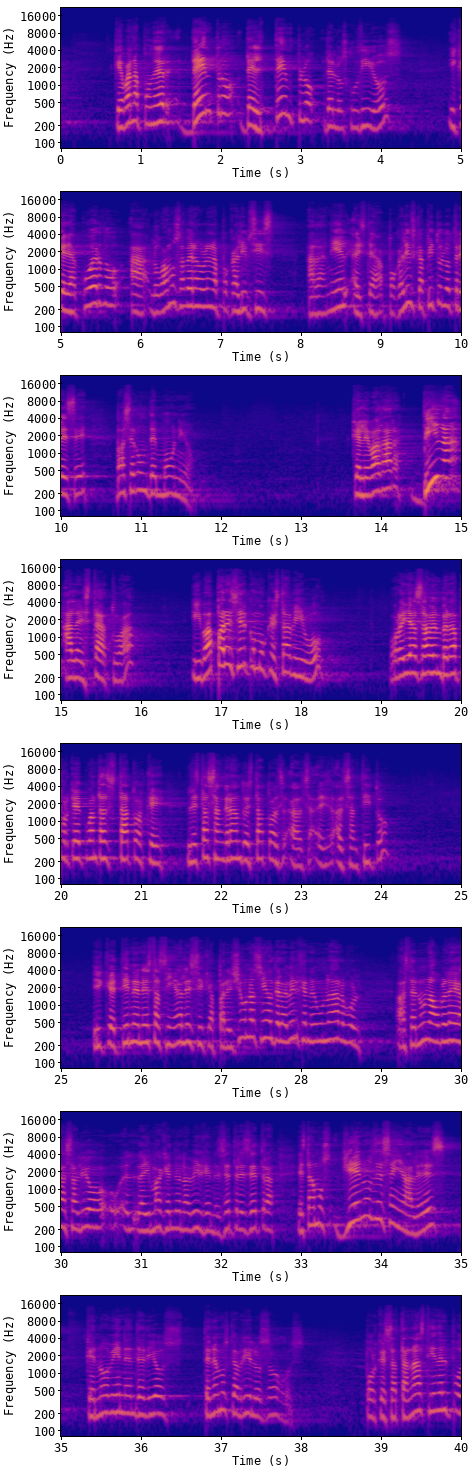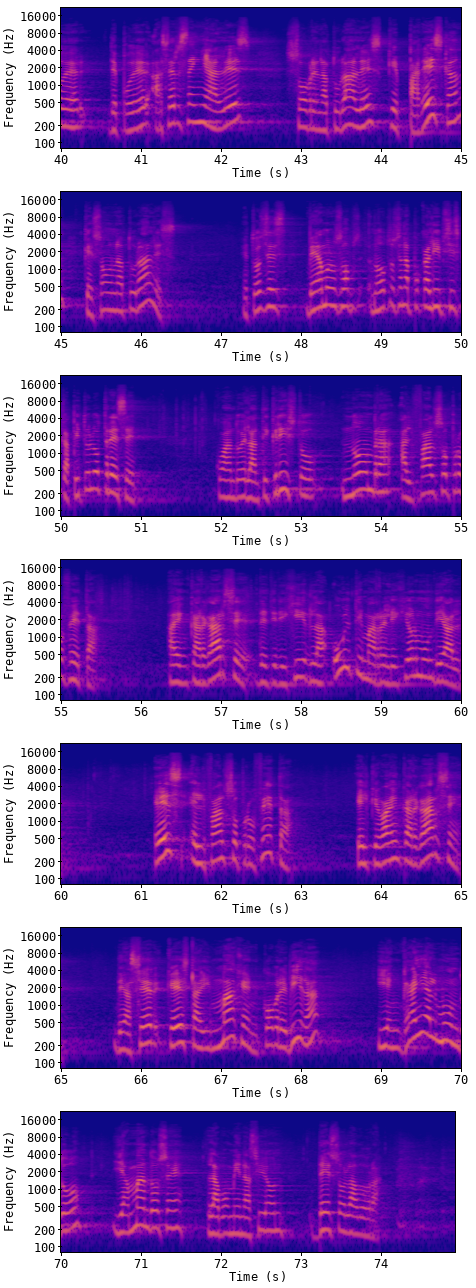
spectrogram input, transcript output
que van a poner dentro del templo de los judíos y que de acuerdo a, lo vamos a ver ahora en Apocalipsis, a Daniel, a este Apocalipsis capítulo 13, va a ser un demonio que le va a dar vida a la estatua y va a parecer como que está vivo. Ahora ya saben, ¿verdad? Porque hay cuántas estatuas que le está sangrando estatua al, santito y que tienen estas señales y que apareció una señal de la Virgen en un árbol, hasta en una oblea salió la imagen de una Virgen, etcétera, etcétera. Estamos llenos de señales que no vienen de Dios. Tenemos que abrir los ojos. porque Satanás tiene el poder de poder hacer señales sobrenaturales que parezcan que son naturales. Entonces, veamos nosotros en Apocalipsis capítulo 13, cuando el anticristo nombra al falso profeta a encargarse de dirigir la última religión mundial, es el falso profeta el que va a encargarse de hacer que esta imagen cobre vida y engañe al mundo llamándose la abominación desoladora.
